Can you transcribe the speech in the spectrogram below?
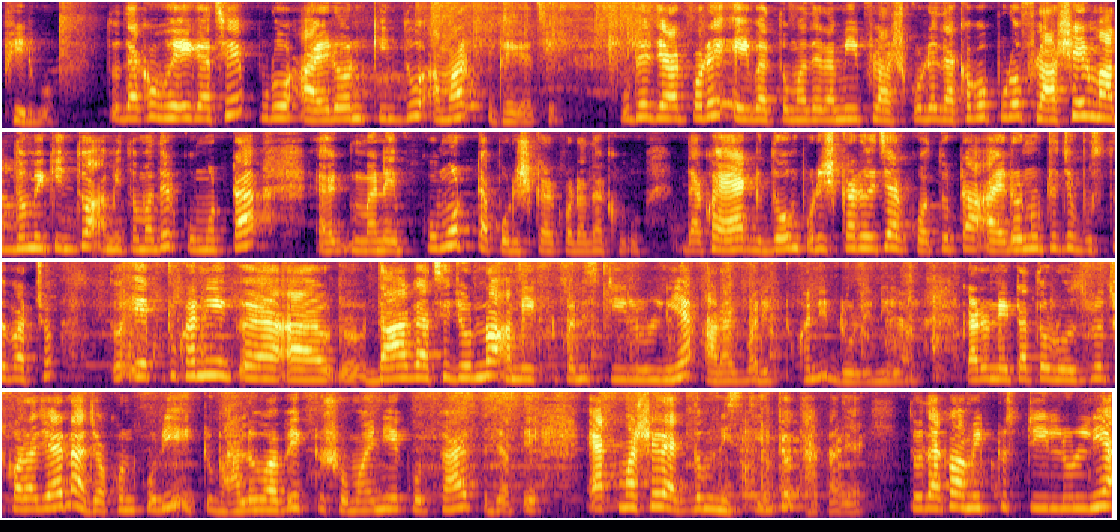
ফিরবো। তো দেখো, হয়ে গেছে, পুরো আয়রন কিন্তু আমার উঠে গেছে। উঠে যাওয়ার পরে এইবার তোমাদের আমি ফ্লাশ করে দেখাবো। পুরো ফ্লাশের মাধ্যমে কিন্তু আমি তোমাদের কোমরটা মানে কোমরটা পরিষ্কার করা দেখাবো। দেখো একদম পরিষ্কার হয়েছে আর কতটা আয়রন উঠেছে বুঝতে পারছ? তো একটুখানি দাগ আছে জন্য আমি একটুখানি স্টিল উল নিয়ে আর একবার একটুখানি ডলে নিলাম। কারণ এটা তো রোজ রোজ করা যায় না। যখন করি একটু ভালোভাবে একটু সময় নিয়ে করতে হয়, যাতে এক মাসের একদম নিশ্চিন্ত থাকা যায়। তো দেখো আমি একটু স্টিল উল নিয়ে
